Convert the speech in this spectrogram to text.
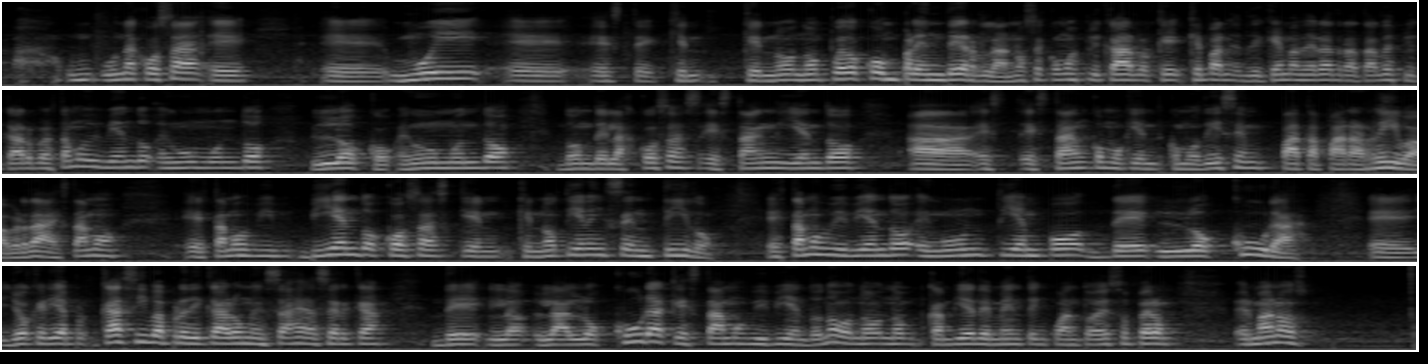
una cosa eh, eh, muy, este, que, que no, no puedo comprenderla, no sé cómo explicarlo, qué, de qué manera tratar de explicarlo, pero estamos viviendo en un mundo loco, en un mundo donde las cosas están yendo, a, están como, quien, como dicen, pata para arriba, ¿verdad? Estamos, estamos viviendo cosas que, que no tienen sentido, estamos viviendo en un tiempo de locura. Eh, yo quería, casi iba a predicar un mensaje acerca de la, locura que estamos viviendo. No, no, no cambié de mente en cuanto a eso, pero hermanos,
